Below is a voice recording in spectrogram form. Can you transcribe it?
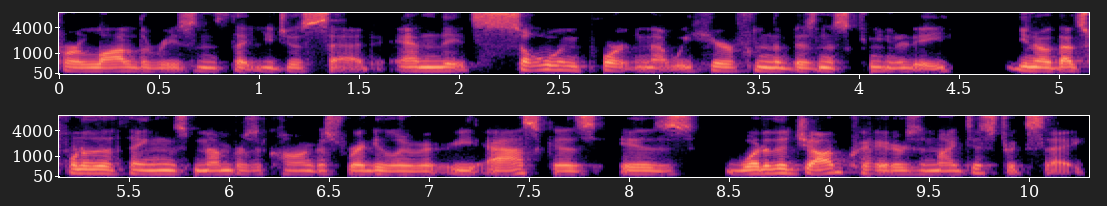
for a lot of the reasons that you just said. And it's so important that we hear from the business community. You know, that's one of the things members of Congress regularly ask us is what do the job creators in my district say?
